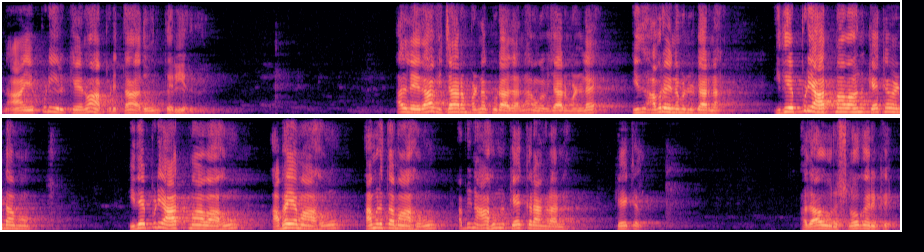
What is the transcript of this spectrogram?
நான் எப்படி இருக்கேனோ அப்படித்தான் அதுவும் தெரியுறது அதில் ஏதாவது விசாரம் பண்ணக்கூடாதான்னா அவங்க விசாரம் பண்ணல. இது அவரும் என்ன பண்ணிவிட்டார்னா இது எப்படி ஆத்மாவாகனு கேட்க வேண்டாமோ? இது எப்படி ஆத்மாவாகவும் அபயமாகவும் அமிர்தமாகவும் அப்படின்னு ஆகும்னு கேட்குறாங்களான்னு கேட்கல. அதாவது ஒரு ஸ்லோகம் இருக்குது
